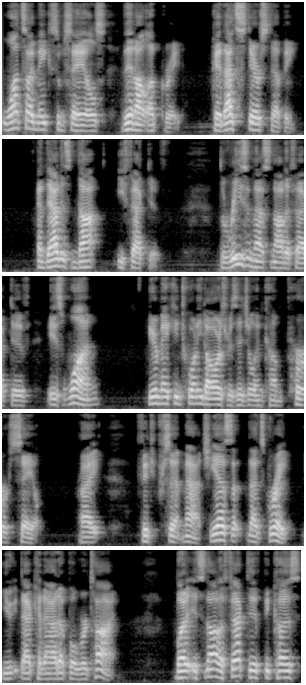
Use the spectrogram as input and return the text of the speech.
once I make some sales, then I'll upgrade. Okay, that's stair stepping, and that is not effective. The reason that's not effective is one, you're making $20 residual income per sale, right? 50% match. Yes, that, that's great. You, that can add up over time. But it's not effective because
